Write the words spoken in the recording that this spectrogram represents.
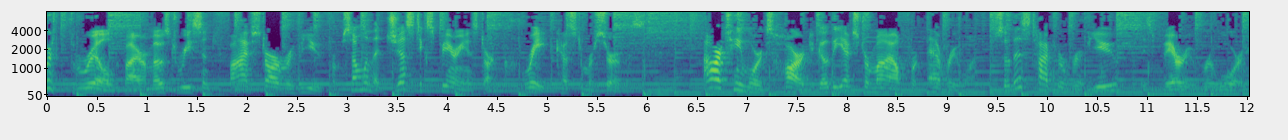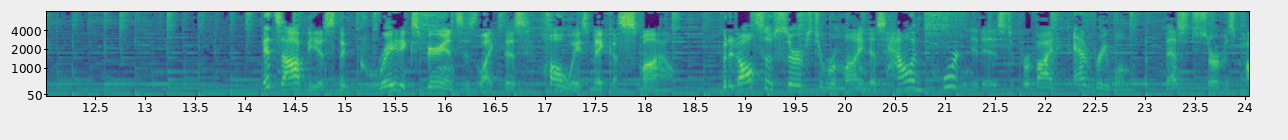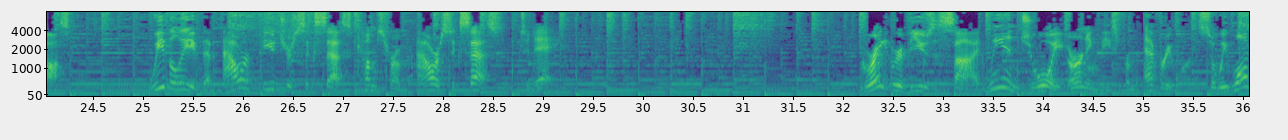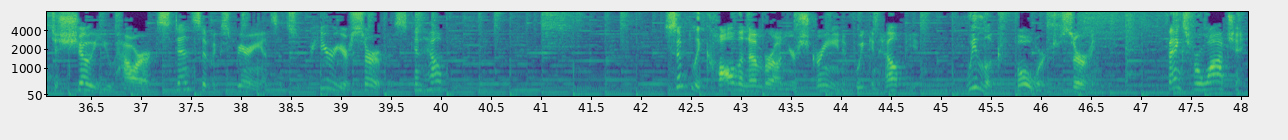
We're thrilled by our most recent five star review from someone that just experienced our great customer service. Our team works hard to go the extra mile for everyone, so this type of review is very rewarding. It's obvious that great experiences like this always make us smile, but it also serves to remind us how important it is to provide everyone with the best service possible. We believe that our future success comes from our success today. Great reviews aside, we enjoy earning these from everyone, so we want to show you how our extensive experience and superior service can help you. Simply call the number on your screen if we can help you. We look forward to serving you. Thanks for watching.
